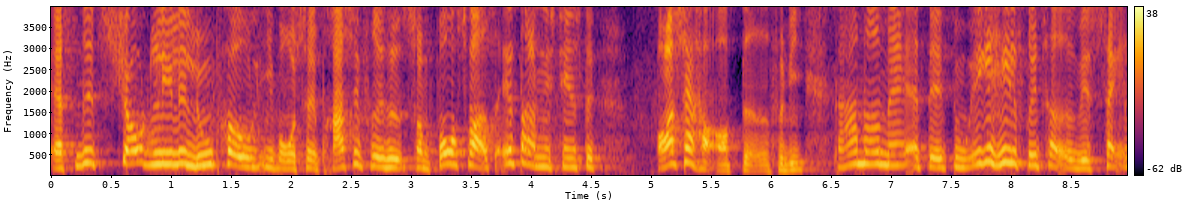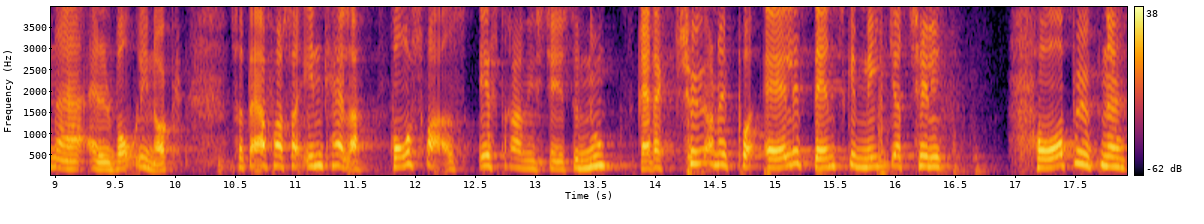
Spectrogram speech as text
er sådan et sjovt lille loophole i vores øh, pressefrihed, som Forsvarets efterretningstjeneste også har opdaget, fordi der er noget med, at øh, du ikke er helt fritaget, hvis sagen er alvorlig nok. Så derfor så indkalder Forsvarets efterretningstjeneste nu redaktørerne på alle danske medier til forebyggende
